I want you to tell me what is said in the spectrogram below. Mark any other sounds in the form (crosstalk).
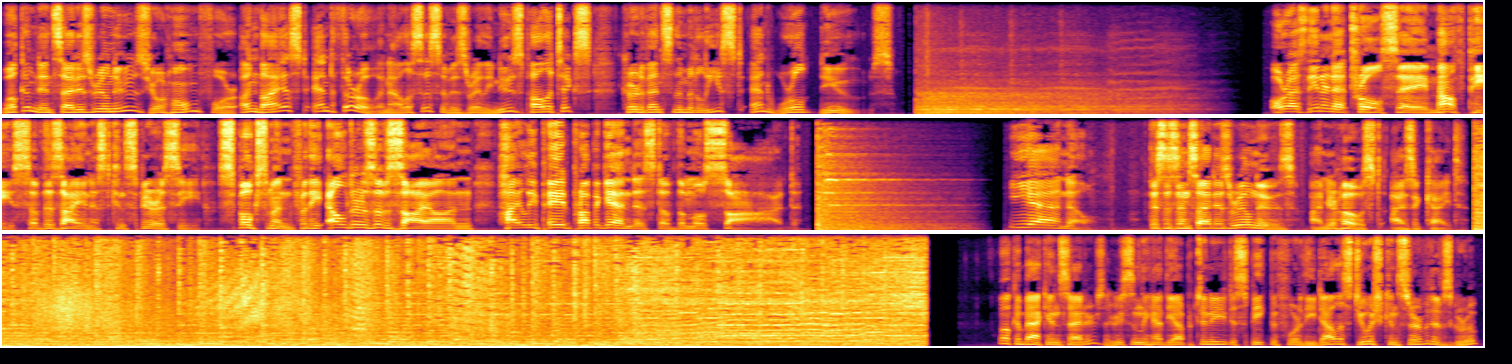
Welcome to Inside Israel News, your home for unbiased and thorough analysis of Israeli news, politics, current events in the Middle East, and world news. Or, as the internet trolls say, mouthpiece of the Zionist conspiracy, spokesman for the elders of Zion, highly paid propagandist of the Mossad. Yeah, no. This is Inside Israel News. I'm your host, Isaac Kite. Welcome back, insiders. I recently had the opportunity to speak before the Dallas Jewish Conservatives Group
